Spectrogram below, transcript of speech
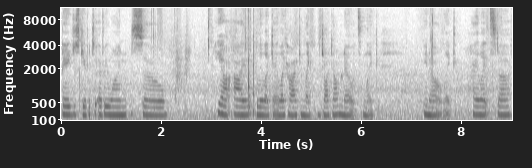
they just give it to everyone. So yeah i really like it. I like how i can like jot down notes and like you know like highlight stuff.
